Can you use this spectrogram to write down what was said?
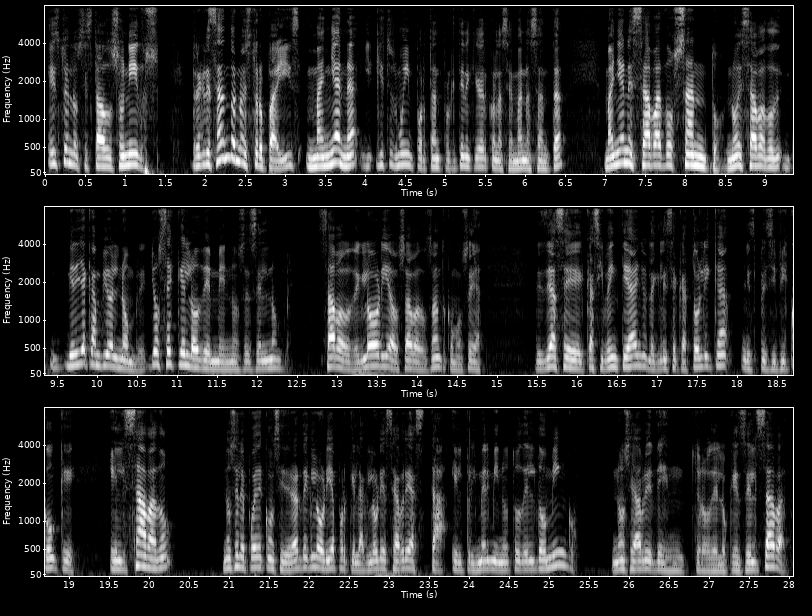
Esto en los Estados Unidos. Regresando a nuestro país, mañana, y esto es muy importante porque tiene que ver con la Semana Santa, mañana es sábado santo, no es sábado... De, mire, ya cambió el nombre. Yo sé que lo de menos es el nombre. Sábado de Gloria o sábado santo, como sea. Desde hace casi 20 años la Iglesia Católica especificó que el sábado no se le puede considerar de gloria porque la gloria se abre hasta el primer minuto del domingo, no se abre dentro de lo que es el sábado.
